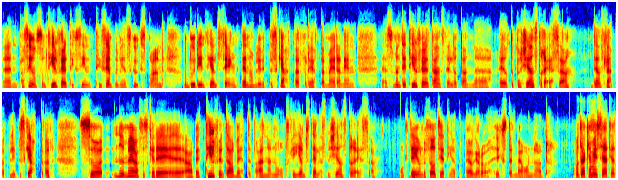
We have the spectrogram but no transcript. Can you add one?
en person som tillfälligt gick in till exempel vid en skogsbrand och bodde i en tältsäng, den har blivit beskattad för detta medan en som inte är tillfälligt anställd utan är ute på en tjänsteresa den slapp bli beskattad. Så numera så ska det eh, arbete, tillfälligt arbete på annan ort ska jämställas med tjänsteresa. Och det är mm. under förutsättning att det pågår högst en månad. Och där kan man ju säga att jag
